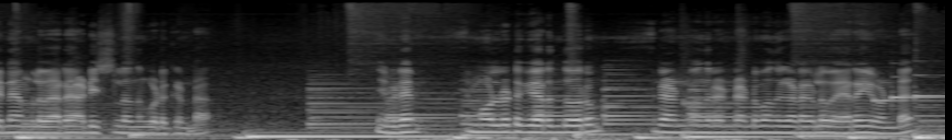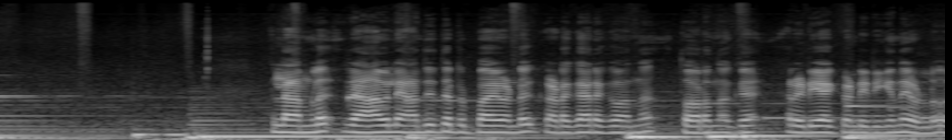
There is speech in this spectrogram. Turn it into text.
പിന്നെ നമ്മൾ വേറെ അഡീഷണൽ ഒന്നും കൊടുക്കണ്ട. ഇവിടെ മുകളിലോട്ട് കയറും തോറും രണ്ട് മൂന്ന് രണ്ട് രണ്ട് മൂന്ന് കടകൾ വേറെയും ഉണ്ട്. അല്ല നമ്മൾ രാവിലെ ആദ്യത്തെ ട്രിപ്പായതുകൊണ്ട് കടക്കാരൊക്കെ വന്ന് തുറന്നൊക്കെ റെഡിയാക്കിക്കൊണ്ടിരിക്കുന്നേ ഉള്ളൂ.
